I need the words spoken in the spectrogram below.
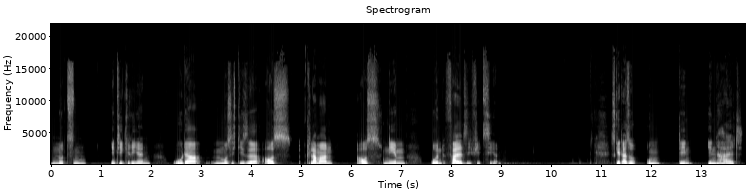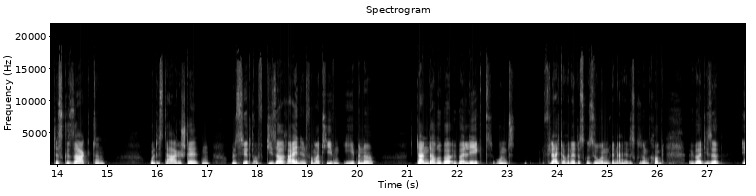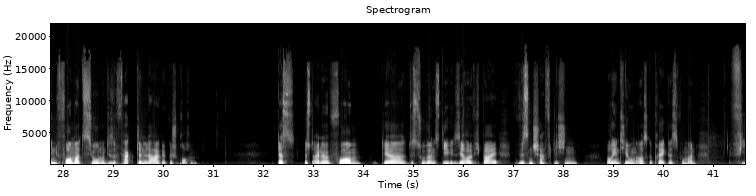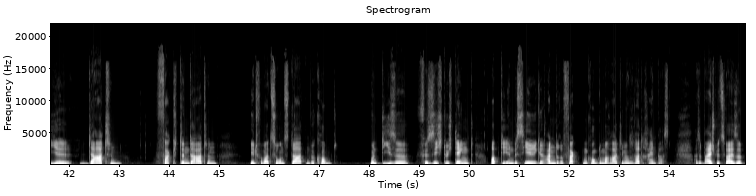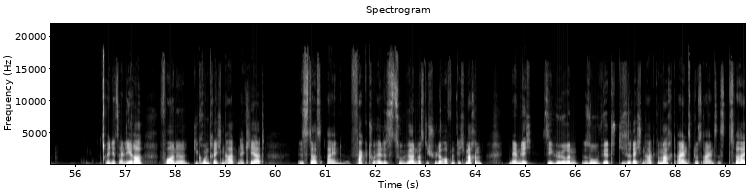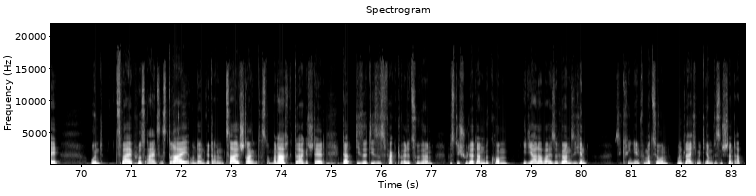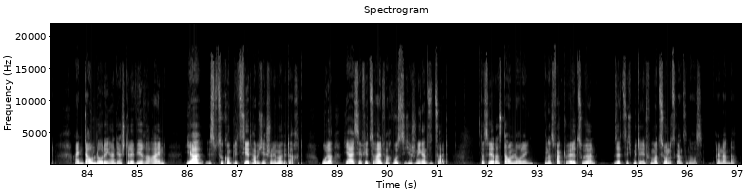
nutzen, integrieren oder muss ich diese ausklammern, ausnehmen und falsifizieren. Es geht also um den Inhalt des Gesagten und des Dargestellten und es wird auf dieser rein informativen Ebene dann darüber überlegt und vielleicht auch in der Diskussion, wenn eine Diskussion kommt, über diese Information und diese Faktenlage gesprochen. Das ist eine Form der, des Zuhörens, die sehr häufig bei wissenschaftlichen Orientierungen ausgeprägt ist, wo man viel Daten, Faktendaten, Informationsdaten bekommt und diese für sich durchdenkt, ob die in bisherige andere Faktenkonglomerate, die man so hat, reinpasst. Also beispielsweise, wenn jetzt ein Lehrer vorne die Grundrechenarten erklärt, ist das ein faktuelles Zuhören, was die Schüler hoffentlich machen, nämlich sie hören, so wird diese Rechenart gemacht, 1 plus 1 ist 2 und 2 plus 1 ist 3 und dann wird an einem Zahlstrang das nochmal nachdargestellt. Da diese, dieses faktuelle Zuhören was die Schüler dann bekommen, idealerweise hören sie hin, sie kriegen die Informationen und gleichen mit ihrem Wissensstand ab. Ein Downloading an der Stelle wäre ein, ja, ist zu kompliziert, habe ich ja schon immer gedacht. Oder, ja, ist ja viel zu einfach, wusste ich ja schon die ganze Zeit. Das wäre das Downloading. Und das faktuelle Zuhören setzt sich mit der Information des Ganzen auseinander.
